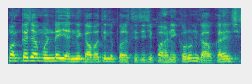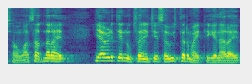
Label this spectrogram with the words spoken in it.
पंकजा मुंडे यांनी गावातील परिस्थितीची पाहणी करून गावकऱ्यांशी संवाद साधणार आहेत. यावेळी ते नुकसानीची सविस्तर माहिती घेणार आहेत.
